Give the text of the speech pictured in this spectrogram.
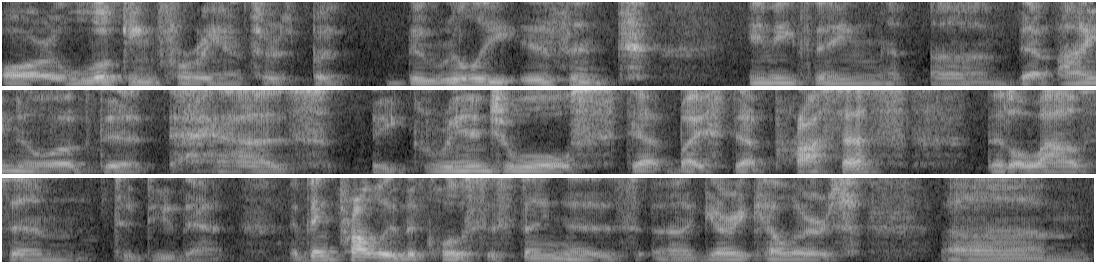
are looking for answers, but there really isn't anything um, that I know of that has a gradual step by step process that allows them to do that. I think probably the closest thing is uh, Gary Keller's um,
